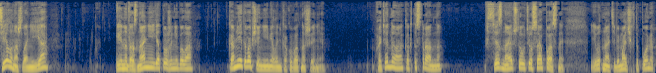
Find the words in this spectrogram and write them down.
Тело нашла не я, и на дознании я тоже не была. Ко мне это вообще не имело никакого отношения. Хотя да, как-то странно. Все знают, что утесы опасны. И вот на тебе, мальчик-то помер.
